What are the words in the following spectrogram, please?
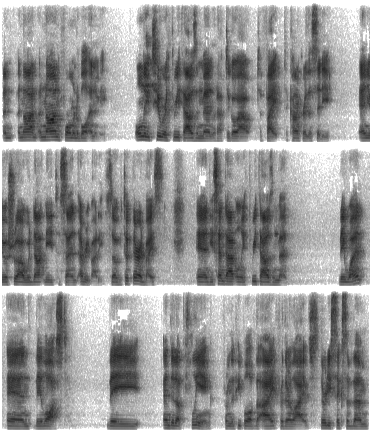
an, a, non, a non-formidable enemy. Only two or three thousand men would have to go out to fight to conquer the city, and Yehoshua would not need to send everybody. So he took their advice, and he sent out only 3,000 men. They went, and they lost. They ended up fleeing from the people of the Ai for their lives. 36 of them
